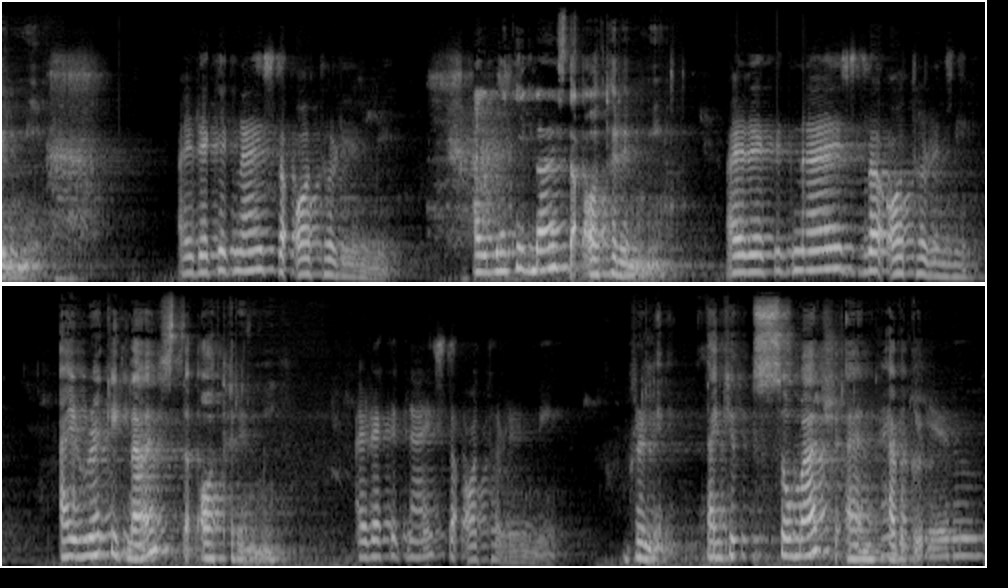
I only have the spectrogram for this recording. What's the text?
in me. I recognize the author in me. I recognize the author in me. I recognize the author in me. I recognize the author in me. I recognize the author in me. Brilliant. Thank you so much and have a good you.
